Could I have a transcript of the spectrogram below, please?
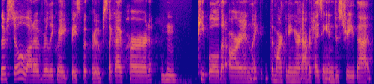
there's still a lot of really great Facebook groups. Like I've heard mm-hmm. people that are in like the marketing or advertising industry that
